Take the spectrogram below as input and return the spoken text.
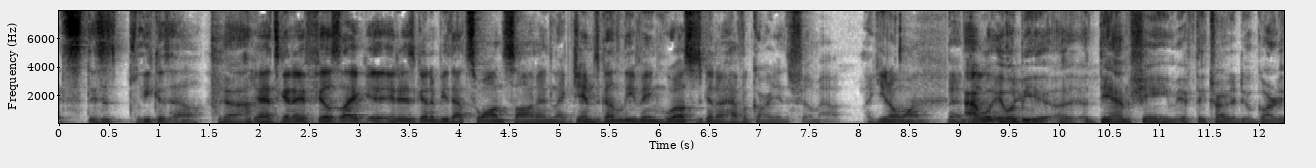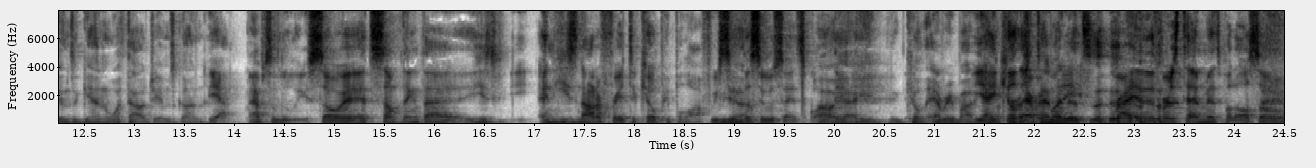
it's this is bleak as hell. Yeah, Yeah, it's gonna. It feels like it, it is gonna be that swan song, and like James Gunn leaving. Who else is gonna have a Guardians film out? Like you don't want. Them I will, it would be a, a damn shame if they try to do Guardians again without James Gunn. Yeah, absolutely. So it's something that he's and he's not afraid to kill people off. We've seen Yeah. the Suicide Squad. Oh They- yeah, he killed everybody. Yeah, he killed everybody right in the first ten minutes, but also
